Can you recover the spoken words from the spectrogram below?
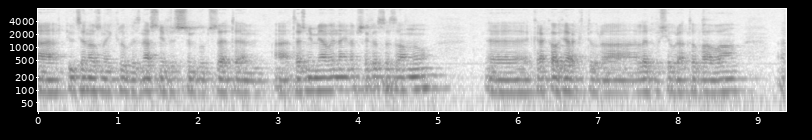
e, w piłce nożnej kluby znacznie wyższym budżetem też nie miały najlepszego sezonu. E, Krakowia, która ledwo się uratowała, e,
